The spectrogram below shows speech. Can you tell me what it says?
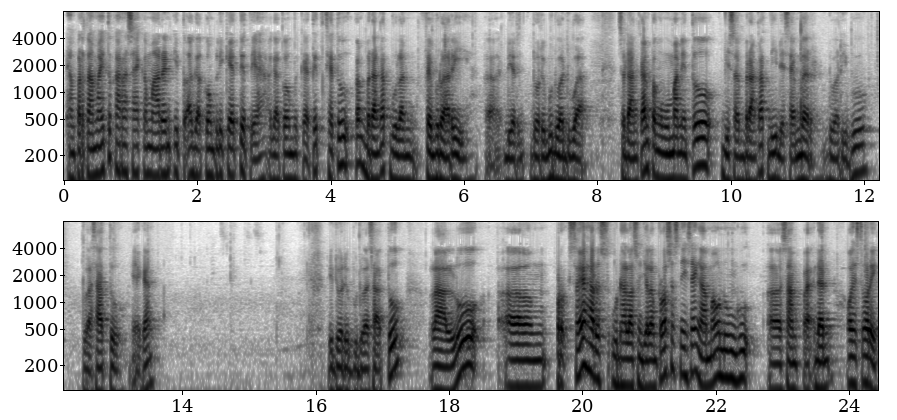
yang pertama itu karena saya kemarin itu agak complicated ya, agak complicated. Saya tuh kan berangkat bulan Februari uh, di 2022. Sedangkan pengumuman itu bisa berangkat di Desember 2021, ya kan? di 2021 lalu um, saya harus udah langsung jalan proses nih saya nggak mau nunggu uh, sampai dan oh sorry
